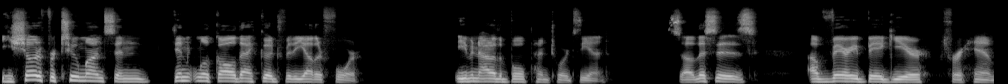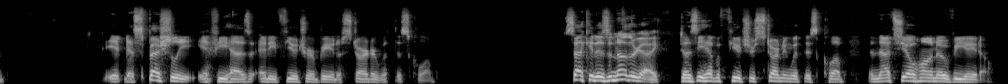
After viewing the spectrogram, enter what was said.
He showed it for two months and didn't look all that good for the other four, even out of the bullpen towards the end. So this is a very big year for him, especially if he has any future being a starter with this club. Second is another guy. Does he have a future starting with this club? And that's Johan Oviedo.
